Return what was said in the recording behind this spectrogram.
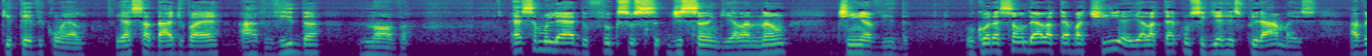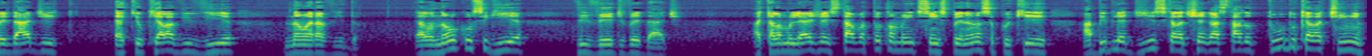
que teve com ela. E essa dádiva é a vida nova. Essa mulher do fluxo de sangue, ela não tinha vida. O coração dela até batia e ela até conseguia respirar, mas a verdade é que o que ela vivia não era vida. Ela não conseguia viver de verdade. Aquela mulher já estava totalmente sem esperança porque a Bíblia diz que ela tinha gastado tudo que ela tinha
